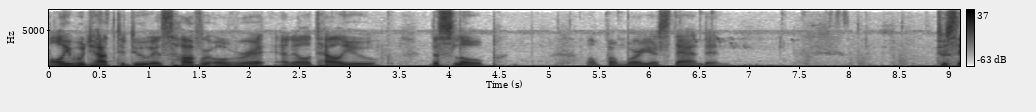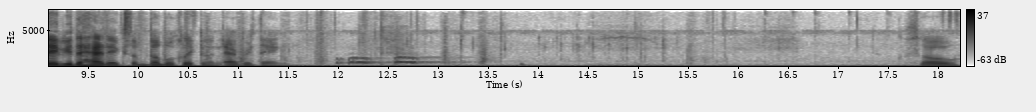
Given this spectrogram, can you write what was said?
All you would have to do is hover over it and it'll tell you the slope from where you're standing to save you the headaches of double clicking on everything. So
